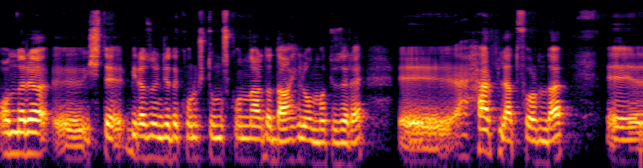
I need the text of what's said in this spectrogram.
onlara e, işte biraz önce de konuştuğumuz konularda dahil olmak üzere e, her platformda e,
